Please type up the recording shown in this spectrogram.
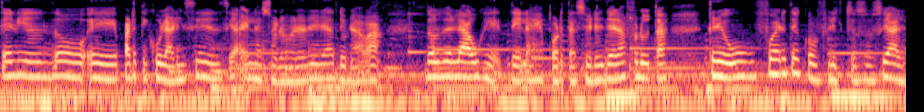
teniendo eh, particular incidencia en la zona bananera de Urabá, donde el auge de las exportaciones de la fruta creó un fuerte conflicto social.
